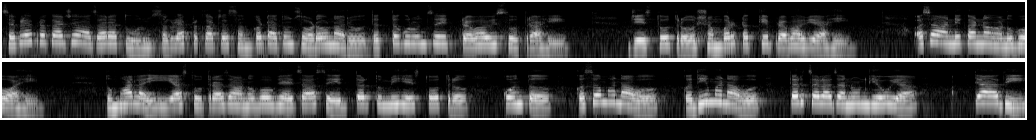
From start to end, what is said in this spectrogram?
सगळ्या प्रकारच्या आजारातून सगळ्या प्रकारच्या संकटातून सोडवणारं दत्तगुरूंचं एक प्रभावी स्तोत्र आहे जे स्तोत्र शंभर टक्के प्रभावी आहे असा अनेकांना अनुभव आहे. तुम्हालाही या स्तोत्राचा अनुभव घ्यायचा असेल तर तुम्ही हे स्तोत्र कोणतं कसं म्हणावं कधी म्हणावं तर चला जाणून घेऊया. त्याआधी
